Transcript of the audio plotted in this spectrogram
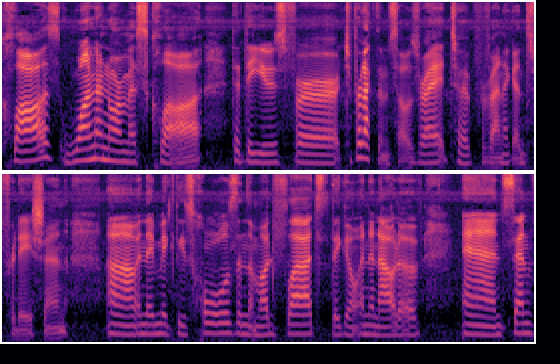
claws, one enormous claw that they use for to protect themselves, right, to prevent against predation. Um, and they make these holes in the mud flats they go in and out of. And sand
